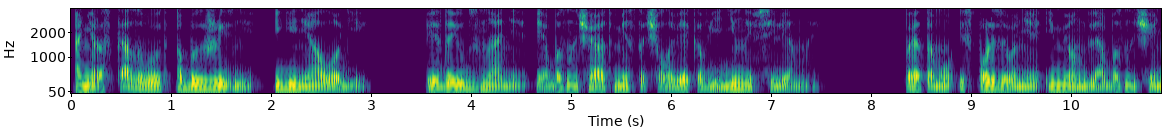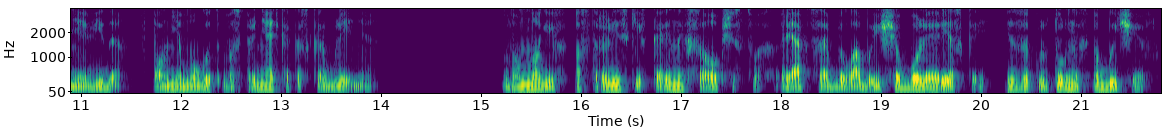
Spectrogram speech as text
они рассказывают об их жизни и генеалогии, передают знания и обозначают место человека в единой вселенной. Поэтому использование имен для обозначения вида вполне могут воспринять как оскорбление. Во многих австралийских коренных сообществах реакция была бы еще более резкой из-за культурных обычаев,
